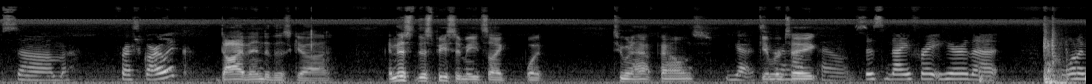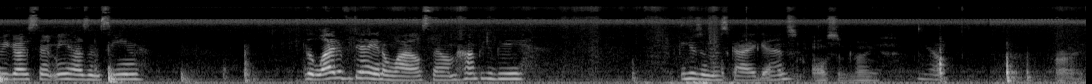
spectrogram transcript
some fresh garlic. Dive into this guy. And this this piece of meat's like what, two and a half pounds? Yeah, Give two or and take. pounds. This knife right here that one of you guys sent me hasn't seen the light of day in a while, so I'm happy to be using this guy again. It's an awesome knife. Yep. Alright.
